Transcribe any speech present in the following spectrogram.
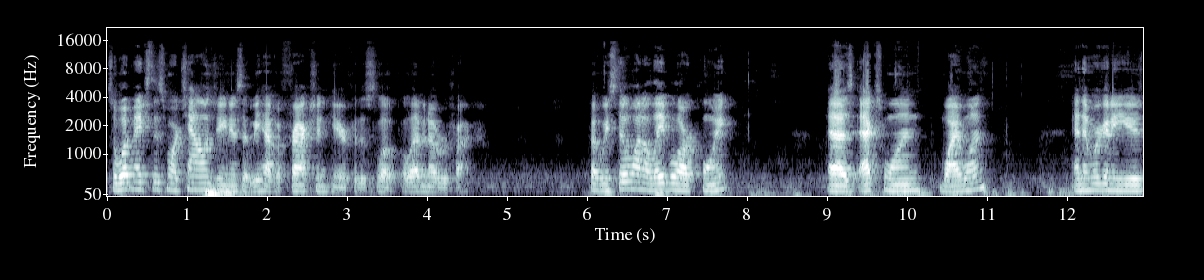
So what makes this more challenging is that we have a fraction here for the slope, 11 over 5. But we still want to label our point as x1, y1. And then we're going to use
